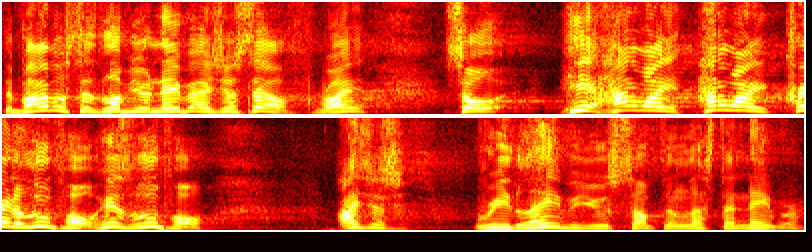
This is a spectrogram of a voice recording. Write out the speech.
The Bible says, love your neighbor as yourself, right? So here, how do I how do I create a loophole? Here's a loophole. I just relabel you something less than neighbor.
